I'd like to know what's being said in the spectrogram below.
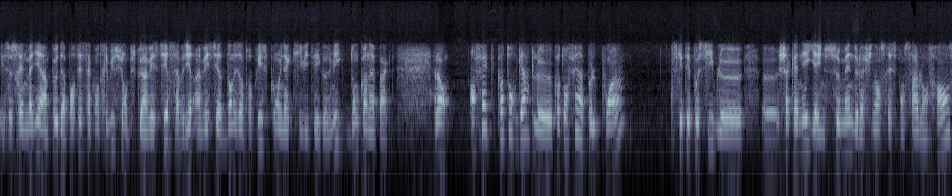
Et ce serait une manière un peu d'apporter sa contribution, puisque investir, ça veut dire investir dans des entreprises qui ont une activité économique, donc un impact. Alors, en fait, quand on regarde le, quand on fait un peu le point, ce qui était possible, euh, chaque année, il y a une semaine de la finance responsable en France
